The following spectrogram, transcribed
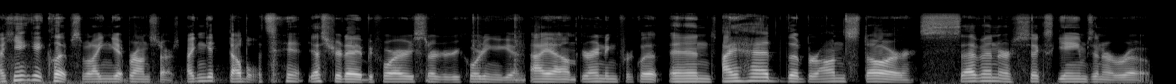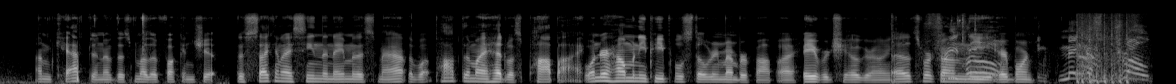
I can't get clips, but I can get bronze stars. I can get double. That's it. Yesterday, before I started recording again, I um grinding for clip, and I had the bronze star seven or six games in a row. I'm captain of this motherfucking ship. The second I seen the name of this map, what popped in my head was Popeye. Wonder how many people still remember Popeye. Favorite show growing. Uh, let's work on the airborne. Make us proud.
